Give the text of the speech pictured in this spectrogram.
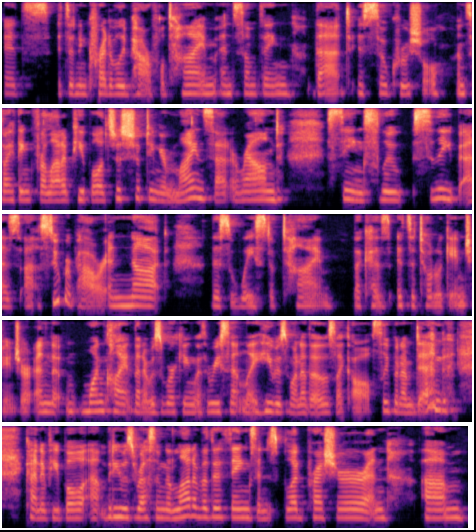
it's it's an incredibly powerful time and something that is so crucial. And so I think for a lot of people, it's just shifting your mindset around seeing sleep, as a superpower and not this waste of time because it's a total game changer. And the one client that I was working with recently, he was one of those like, oh, I'll sleep and I'm dead kind of people. Um, but he was wrestling with a lot of other things and his blood pressure and um,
